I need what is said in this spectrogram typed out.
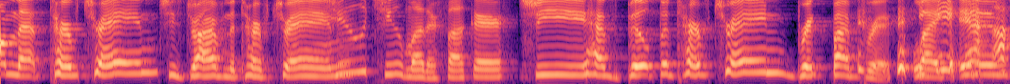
on that TERF train. She's driving the TERF train. Choo choo, motherfucker. She has built the TERF train brick by brick. Like it Yeah. is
